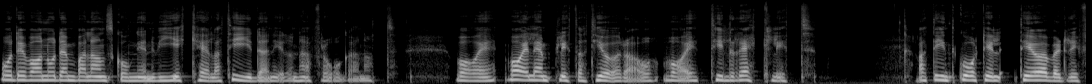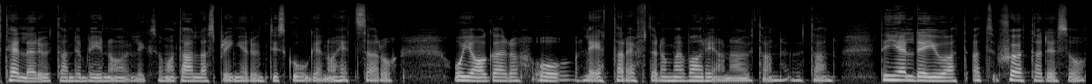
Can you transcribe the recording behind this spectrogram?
Och det var nog den balansgången vi gick hela tiden i den här frågan. Att vad, är, vad är lämpligt att göra och vad är tillräckligt? Att det inte går till, till överdrift heller, utan det blir nog liksom att alla springer runt i skogen och hetsar och, och jagar och letar efter de här vargarna. Utan, utan det gällde ju att, att sköta det så,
